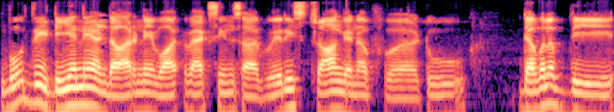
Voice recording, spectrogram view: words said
Both the DNA and RNA vaccines are very strong enough uh, to develop the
